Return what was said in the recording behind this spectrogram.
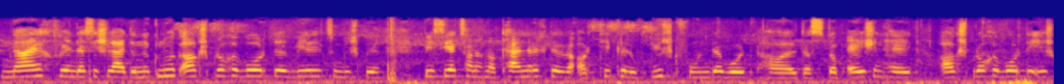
Nein, ich finde, es ist leider nicht genug angesprochen worden, weil zum Beispiel bis jetzt habe ich noch keinen richtigen Artikel auf Deutsch gefunden, wo halt das Stop Asian Hate angesprochen worden ist.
